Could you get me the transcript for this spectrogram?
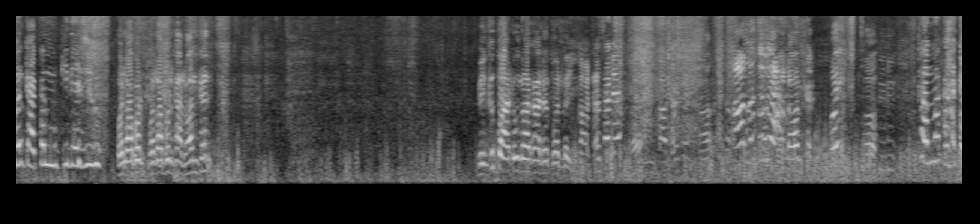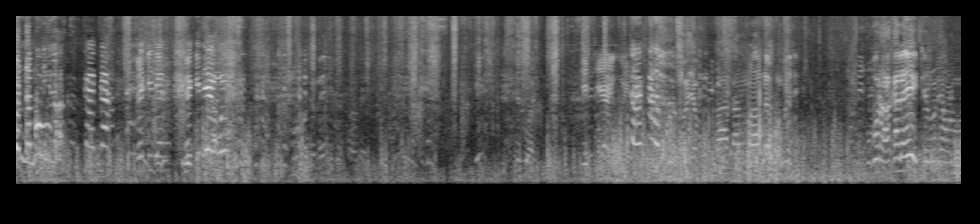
મારા કાકાને મૂકી દેજો. ફટાફટ ફટાફટ કાઢવાનું કર. બિલકુલ પાટું ના કાઢે પર લઈ કાઢા ચાલે કાઢા ચાલે. આ લે તો લે કાઢવાનું કર ભાઈ હા. ઘરમાં કાકા નહીં કાકા ફેંકી દે ફેંકી દે હું. કાકા કાકાનું ના ડબ્બો દે. રાખા લે એ ઠેલો ને આવડો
